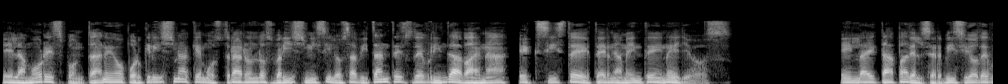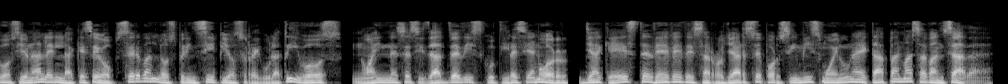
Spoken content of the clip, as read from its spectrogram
El amor espontáneo por Krishna que mostraron los Brishnis y los habitantes de Vrindavana, existe eternamente en ellos. En la etapa del servicio devocional en la que se observan los principios regulativos, no hay necesidad de discutir ese amor, ya que éste debe desarrollarse por sí mismo en una etapa más avanzada.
